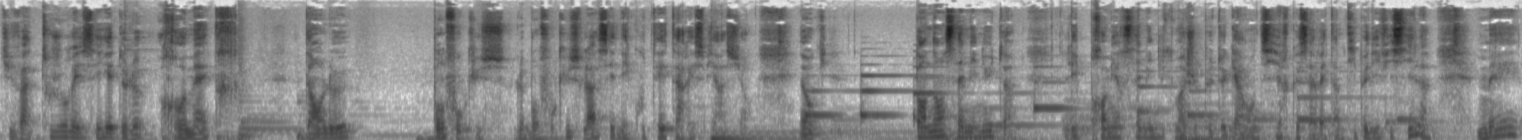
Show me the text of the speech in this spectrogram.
tu vas toujours essayer de le remettre dans le bon focus. Le bon focus, là, c'est d'écouter ta respiration. Donc, pendant cinq minutes, les premières cinq minutes, moi, je peux te garantir que ça va être un petit peu difficile, mais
